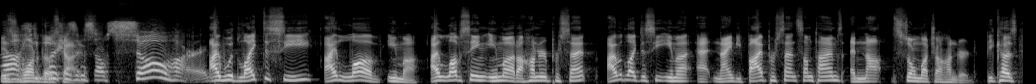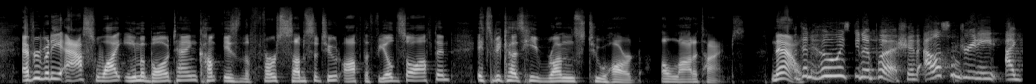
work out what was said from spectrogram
is oh, one of those guys pushes guys. himself so hard. I would like to see. I love Ema. I love seeing Ema at 100%. I would like to see Ema at 95% sometimes and not so much 100 because everybody asks why Ema Boateng is the first substitute off the field so often. It's because he runs too hard a lot of times. Now, Then who is going to push? If Alessandrini, I,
